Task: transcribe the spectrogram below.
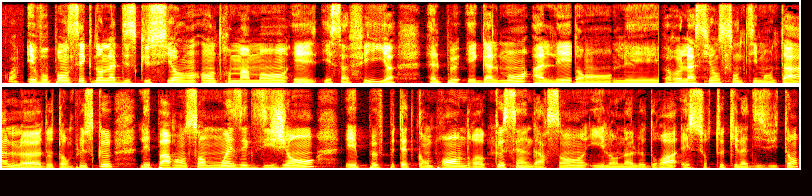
quoi. Et vous pensez que dans la discussion entre maman et, et sa fille, elle peut également aller dans les relations sentimentales, euh, d'autant plus que les parents sont moins exigeants et peuvent peut-être comprendre que c'est un garçon, il en a le droit, et surtout qu'il a 18 ans,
